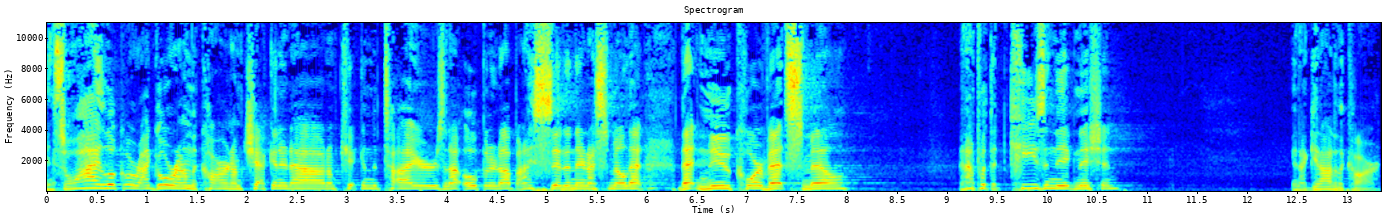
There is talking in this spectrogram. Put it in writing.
And so I look over, I go around the car and I'm checking it out. I'm kicking the tires and I open it up and I sit in there and I smell that, that new Corvette smell. And I put the keys in the ignition and I get out of the car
